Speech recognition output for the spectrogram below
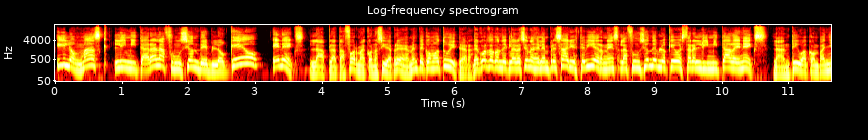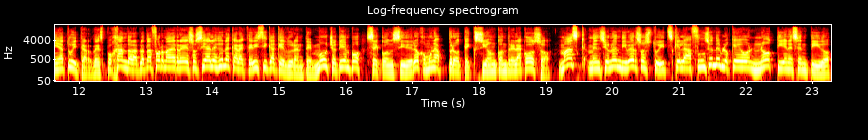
Elon Musk limitará la función de bloqueo en X, la plataforma conocida previamente como Twitter. De acuerdo con declaraciones del empresario este viernes, la función de bloqueo estará limitada en X, la antigua compañía Twitter, despojando a la plataforma de redes sociales de una característica que durante mucho tiempo se consideró como una protección contra el acoso. Musk mencionó en diversos tweets que la función de bloqueo no tiene sentido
